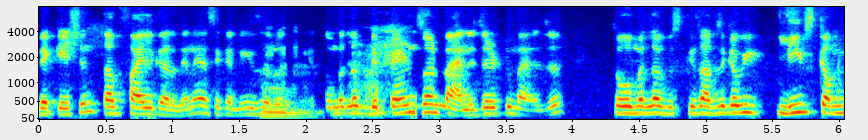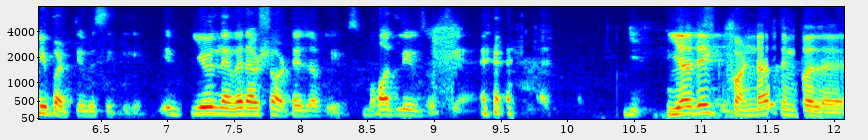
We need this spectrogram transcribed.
vacation तब फ़ाइल कर देना ऐसे करने की ज़रूरत नहीं है। तो मतलब depends on manager to manager तो मतलब उसके हिसाब से कभी लीव्स कम नहीं पड़ती basically you never have shortage of leaves बहुत लीव्स होती हैं। या देख फंडा सिंपल है।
